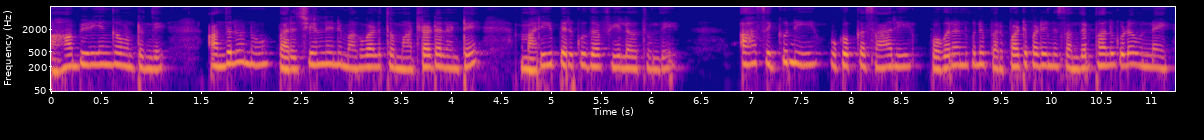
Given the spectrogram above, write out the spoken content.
మహాబీడియంగా ఉంటుంది. అందులోనూ పరిచయం లేని మగవాళ్ళతో మాట్లాడాలంటే మరీ పెరుగుగా ఫీల్ అవుతుంది. ఆ సిగ్గుని ఒక్కొక్కసారి పొగరనుకుని పొరపాటు పడిన సందర్భాలు కూడా ఉన్నాయి.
